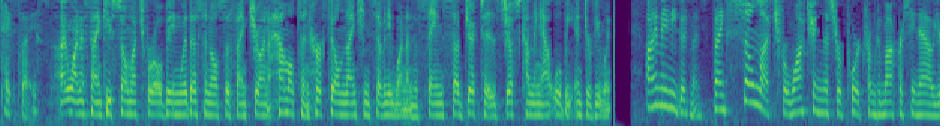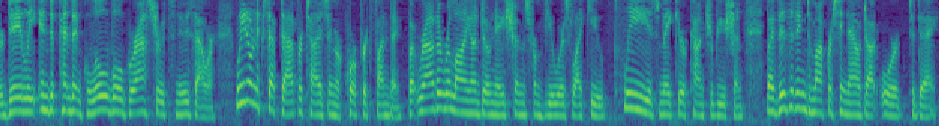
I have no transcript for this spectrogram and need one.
take place. I want to thank you so much for all being with us and also thank Johanna Hamilton. Her film 1971 on the same subject is just coming out. We'll be interviewing. I'm Amy Goodman. Thanks so much for watching this report from Democracy Now!, your daily independent global grassroots news hour. We don't accept advertising or corporate funding, but rather rely on donations from viewers like you. Please make your contribution by visiting democracynow.org today.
